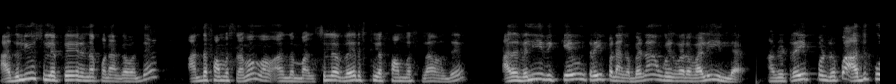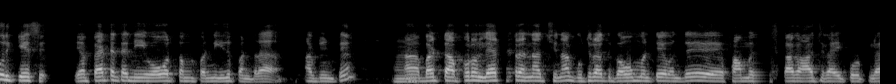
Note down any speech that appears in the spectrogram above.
அதுலயும் சில பேர் என்ன பண்ணாங்க வந்து அந்த ஃபார்மர்ஸ் இல்லாம அந்த சில வேறு சில ஃபார்மர்ஸ்லாம் வந்து அதை வெளியே விற்கவும் ட்ரை பண்ணாங்க. பட் ஆனா அவங்களுக்கு வேற வழி இல்ல. அப்படி ட்ரை பண்றப்போ அதுக்கு ஒரு கேஸ் என் பேட்டன்ட்டை நீ ஓவர் கம் பண்ணி இது பண்ற. அப்படின்ட்டு. பட் அப்புறம் லேட்டர் என்னாச்சுன்னா குஜராத் கவர்மெண்ட்டே வந்து ஃபார்மர்ஸ்க்காக ஆஜராகி கோர்ட்ல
